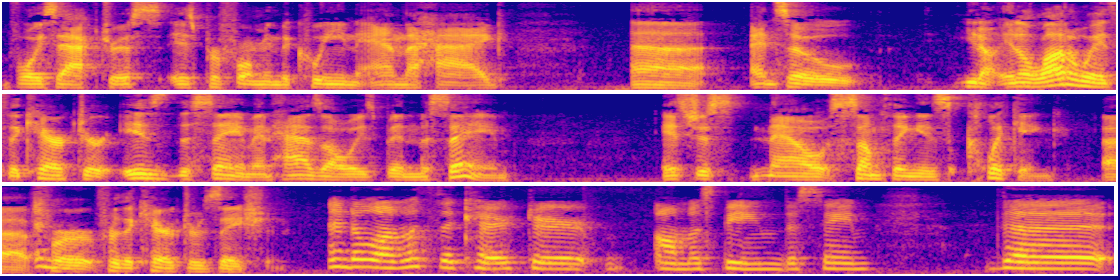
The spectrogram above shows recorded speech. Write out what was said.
voice actress is performing the queen and the hag. Uh, and so you know, in a lot of ways, the character is the same and has always been the same. It's just now something is clicking uh, for for the characterization. And along with the character almost being the same, the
